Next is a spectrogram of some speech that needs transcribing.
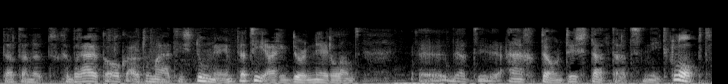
dat dan het gebruik ook automatisch toeneemt. Dat die eigenlijk door Nederland dat aangetoond is dat dat niet klopt.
